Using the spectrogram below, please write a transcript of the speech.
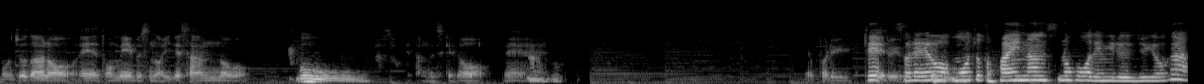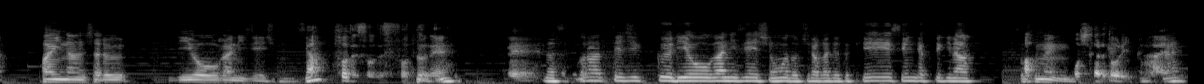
もうちょうどあの、えーと、名物の井出さんのおたんですけど、えー、やっぱりで、それをもうちょっとファイナンスの方で見る授業が、financial reorganization ですね。あ、そうです、そうです、そうですね。えー、 strategic reorganization はどちらかというと経営戦略的な側面、おっしゃる通り。はい。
